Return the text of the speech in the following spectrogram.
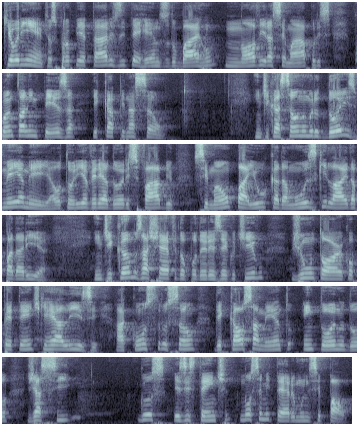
que oriente os proprietários de terrenos do bairro Nova Iracemápolis quanto à limpeza e capinação. Indicação número 266, autoria vereadores Fábio Simão, Paiuca da Música e Lai da Padaria. Indicamos a chefe do Poder Executivo, junto ao competente, que realize a construção de calçamento em torno do jacigos existente no cemitério municipal.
